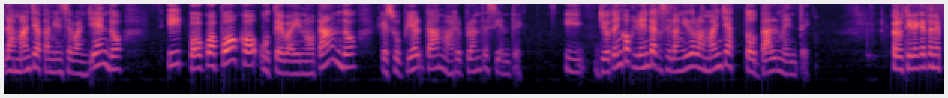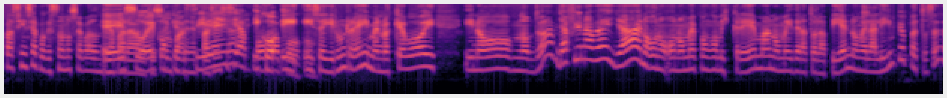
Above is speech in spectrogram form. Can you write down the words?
Las manchas también se van yendo y poco a poco usted va a ir notando que su piel está más resplandeciente. Y yo tengo clientes que se le han ido las manchas totalmente. Pero tiene que tener paciencia porque eso no se va de un día para Eso otro. es, hay con que tener paciencia, y, poco co- a y- poco. y seguir un régimen. No es que voy y no, no ah, ya fui una vez ya, no, no- o no me pongo mis cremas, no me hidrato la piel, no me la limpio, pues entonces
